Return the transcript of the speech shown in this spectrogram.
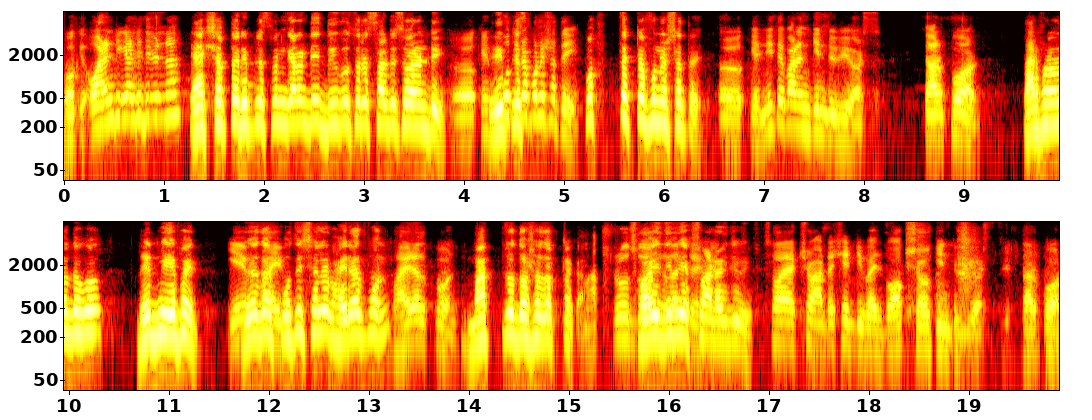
ওকে ওয়ারেন্টি গ্যারান্টি দিবেন না? এক সপ্তাহ রিপ্লেসমেন্ট গ্যারান্টি দুই বছরের সার্ভিস ওয়ারেন্টি ওকে প্রতিটা ফোনের সাথে? প্রত্যেকটা ফোনের সাথে। ওকে নিতে পারেন কিন্তু ভিউয়ার্স তারপর? তারপর আমরা দেখো এ ফাইভ দুই হাজার পঁচিশ সালের ভাইরাল ফোন ভাইরাল ফোন মাত্র দশ হাজার টাকা। মাত্র ছয় জিবি একশো আঠাশ জিবি ছয় একশো আঠাশের ডিভাইস বক্স সহ কিন্তু ভিউয়ার্স তারপর?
